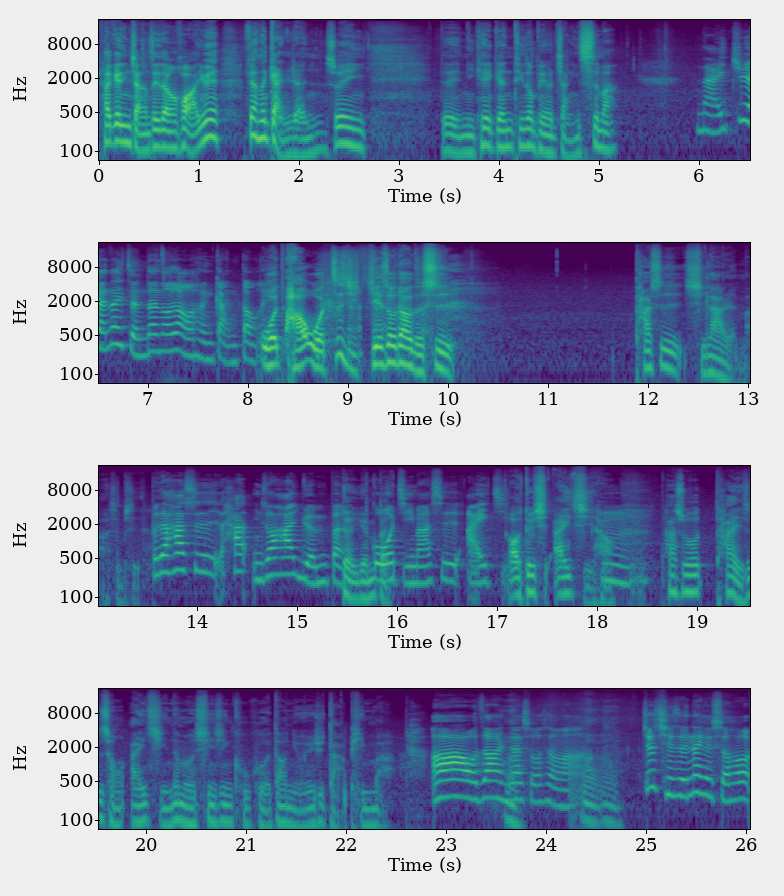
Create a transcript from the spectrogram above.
他跟你讲这段话，因为非常的感人，所以对，你可以跟听众朋友讲一次吗？哪一句啊？那一整段都让我很感动。我好，我自己接收到的是，他是希腊人嘛？是不是？不是，他是他。你知道他原本对原本国籍吗？是埃及。哦，对不起，埃及哈。嗯、他说他也是从埃及那么辛辛苦苦的到纽约去打拼嘛。啊、哦，我知道你在说什么。嗯嗯。嗯就其实那个时候，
